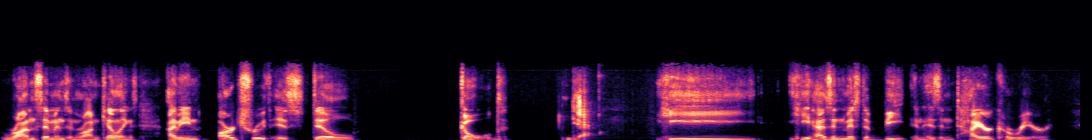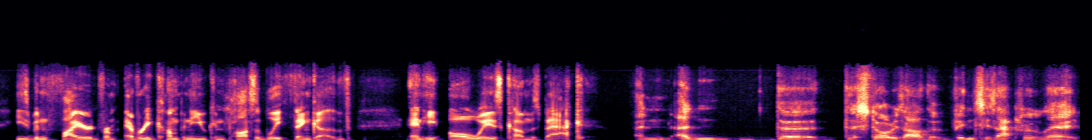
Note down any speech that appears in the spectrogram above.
Ron Simmons and Ron Killings. I mean, R Truth is still gold. yeah, He he hasn't missed a beat in his entire career. He's been fired from every company you can possibly think of, and he always comes back. and and the the stories are that Vince is absolutely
